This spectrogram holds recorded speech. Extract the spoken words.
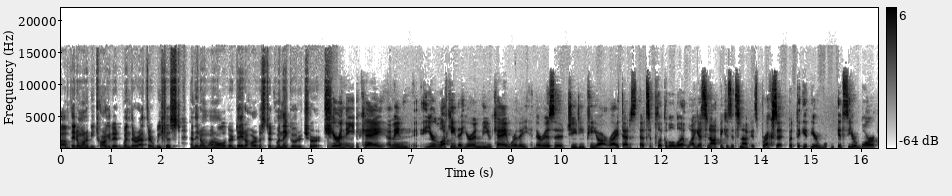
Um, they don't want to be targeted when they're at their weakest, and they don't want all of their data harvested when they go to church. You're in the UK. I mean, you're lucky that you're in the UK where they, there is a GDPR, right? That is that's applicable. Well, I guess not because it's not it's Brexit, but the, it, you're it's you're more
